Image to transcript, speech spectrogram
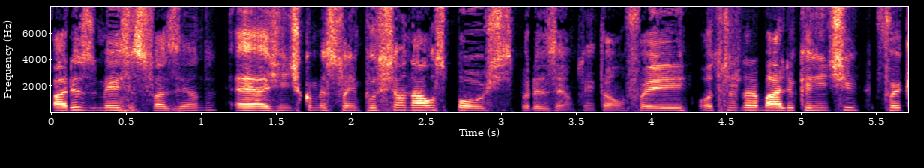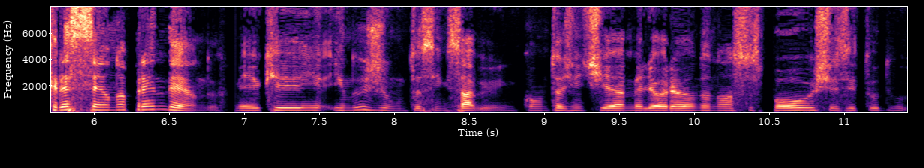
vários meses fazendo, é, a gente começou a impulsionar os posts, por exemplo. Então foi outro trabalho que a gente foi crescendo, aprendendo, meio que indo junto, assim, sabe? Enquanto a gente ia melhorando nossos posts e tudo,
